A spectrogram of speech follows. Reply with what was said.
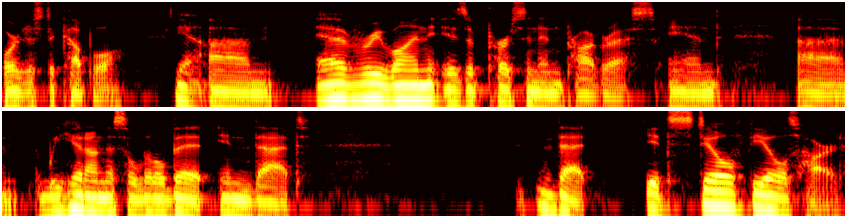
or just a couple. Yeah. Um, everyone is a person in progress. And um, we hit on this a little bit in that that it still feels hard.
